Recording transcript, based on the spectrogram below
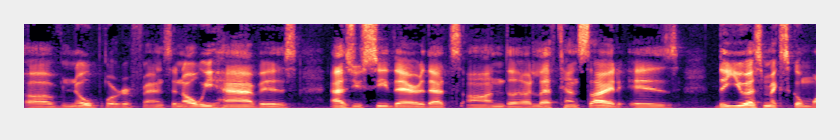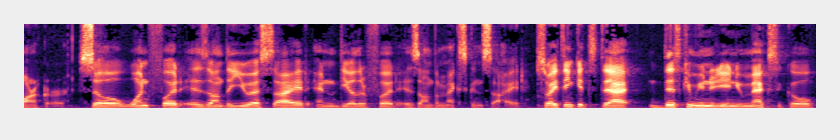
of no border fence, and all we have is, as you see there, that's on the left hand side, is the US Mexico marker. So one foot is on the US side and the other foot is on the Mexican side. So I think it's that this community in New Mexico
